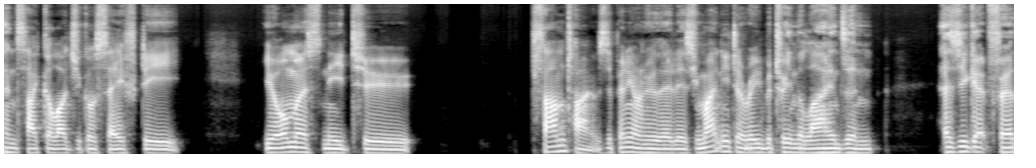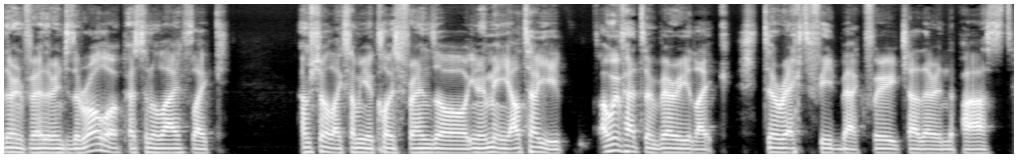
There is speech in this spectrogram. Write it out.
and psychological safety, you almost need to sometimes, depending on who that is, you might need to read between the lines. And as you get further and further into the role or personal life, like, I'm sure like some of your close friends or, you know, me, I'll tell you we've had some very like direct feedback for each other in the past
